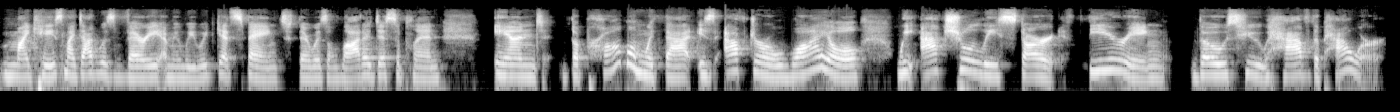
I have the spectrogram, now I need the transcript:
my case, my dad was very, I mean, we would get spanked. There was a lot of discipline. And the problem with that is after a while, we actually start fearing those who have the power,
